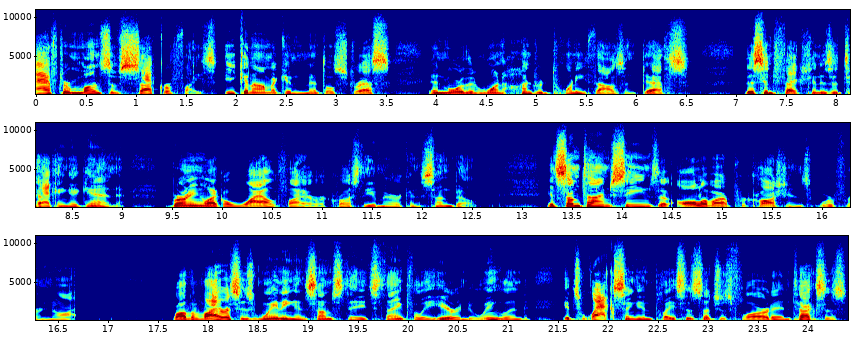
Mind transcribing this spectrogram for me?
After months of sacrifice, economic and mental stress, and more than 120,000 deaths, this infection is attacking again, burning like a wildfire across the American Sunbelt. It sometimes seems that all of our precautions were for naught. While the virus is waning in some states, thankfully here in New England, it's waxing in places such as Florida and Texas,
